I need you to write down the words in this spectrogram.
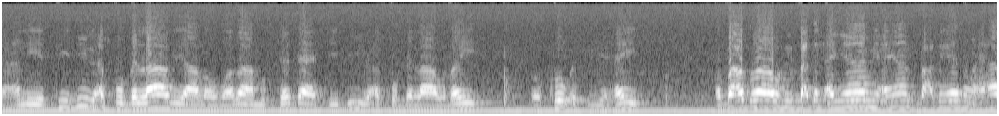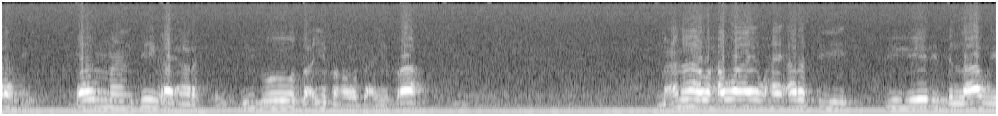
yani tdga isku bilaabyaa loo wadaa mubtadaa tdga isku bilaawday oo kow is yahay. Abacduhaa waay bacd ayaami ayaamta bacdigeeda waxay aragtay. Daman dhiig ay aragtay. Dhiigoo daciifan ah oo daciif ah. Macnaha waxa waaye waxay aragtay dhiigeedi bilaawi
